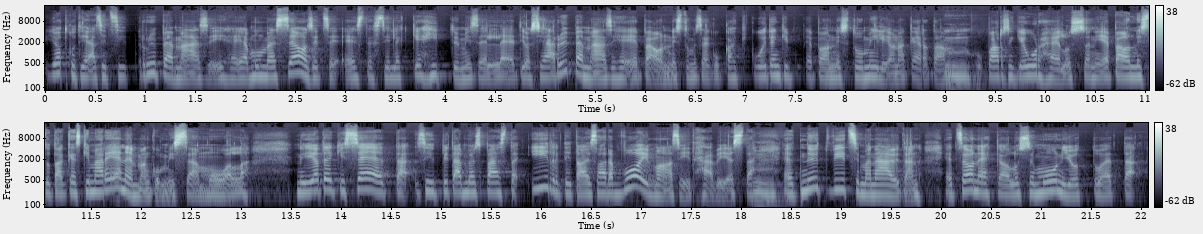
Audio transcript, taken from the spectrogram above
jotkut jää sitten sit rypemään siihen ja mun mielestä se on sitten se este sille kehittymiselle, että jos jää rypemään siihen epäonnistumiseen, kun kaikki kuitenkin epäonnistuu miljoona kertaa, mm. varsinkin urheilussa, niin epäonnistutaan keskimäärin enemmän kuin missään muualla. Niin jotenkin se, että siitä pitää myös päästä irti tai saada voimaa siitä häviöstä. Mm. Että nyt vitsi mä näytän. Että se on ehkä ollut se mun juttu, että –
